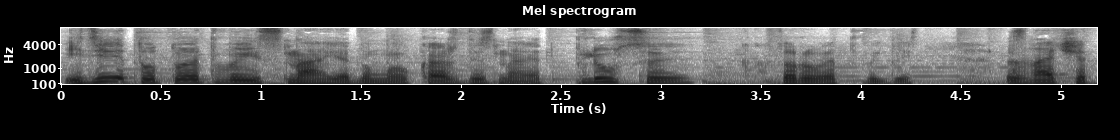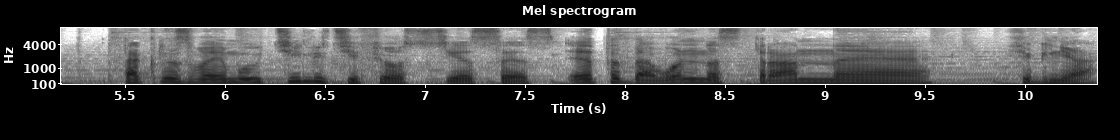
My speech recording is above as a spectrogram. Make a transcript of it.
идея тут у этого ясна. Я думаю, каждый знает плюсы, которые у этого есть. Значит, так называемый utility first CSS — это довольно странная фигня.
